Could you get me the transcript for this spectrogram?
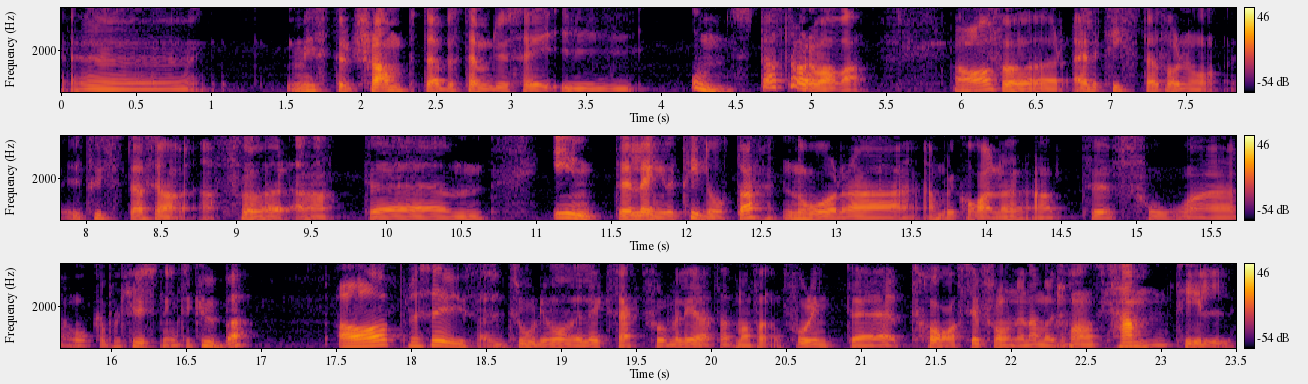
Eh, Mr Trump där bestämde ju sig i onsdags tror jag det var va? Ja. För, eller tisdags var det nog. I tisdags ja. För att ehm, inte längre tillåta några amerikaner att eh, få eh, åka på kryssning till Kuba. Ja, precis. Jag tror det var väl exakt formulerat att man får- inte ta sig från en amerikansk hamn till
